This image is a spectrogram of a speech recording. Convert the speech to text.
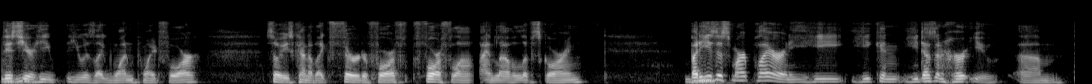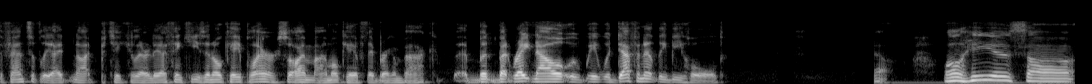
this mm-hmm. year he he was like 1.4 so he's kind of like third or fourth fourth line level of scoring but mm-hmm. he's a smart player and he he he can he doesn't hurt you um, defensively. I not particularly. I think he's an okay player so I'm I'm okay if they bring him back. But but right now it would definitely be hold yeah. Well he is uh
